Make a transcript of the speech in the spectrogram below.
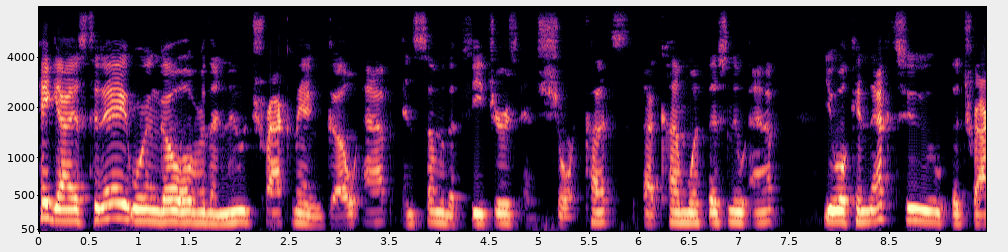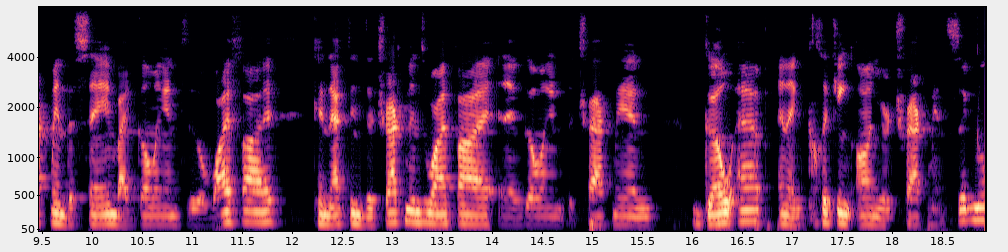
Hey guys, today we're going to go over the new TrackMan Go app and some of the features and shortcuts that come with this new app. You will connect to the TrackMan the same by going into the Wi-Fi, connecting to TrackMan's Wi-Fi, and then going into the TrackMan Go app and then clicking on your TrackMan signal.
